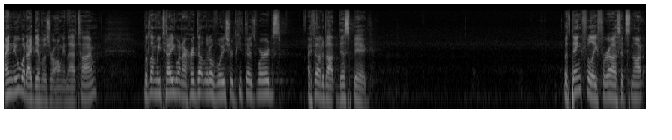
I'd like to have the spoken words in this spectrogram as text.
I knew what I did was wrong in that time, but let me tell you, when I heard that little voice repeat those words, I felt about this big. But thankfully for us, it's not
